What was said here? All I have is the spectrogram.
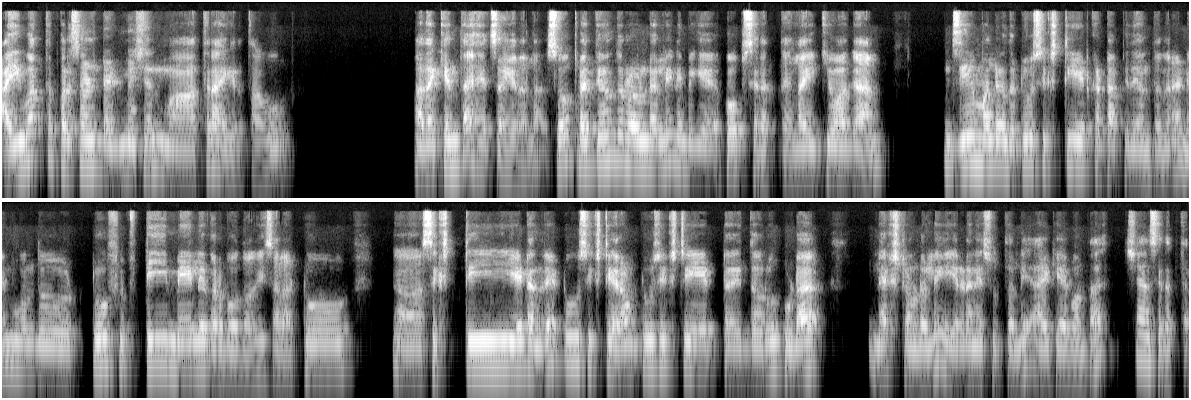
ಐವತ್ತು ಪರ್ಸೆಂಟ್ ಅಡ್ಮಿಷನ್ ಮಾತ್ರ ಆಗಿರ್ತಾವು. ಅದಕ್ಕಿಂತ ಹೆಚ್ಚಾಗಿರಲ್ಲ. ಸೊ ಪ್ರತಿಯೊಂದು ರೌಂಡ್ ಅಲ್ಲಿ ನಿಮಗೆ ಹೋಪ್ಸ್ ಇರುತ್ತೆ. ಲೈಕ್ ಇವಾಗ ಜಿ ಎಂ ಅಲ್ಲಿ ಒಂದು two sixty eight cut off ಇದೆ ಅಂತಂದ್ರೆ ನಿಮ್ಗೊಂದು ಟೂ ಫಿಫ್ಟಿ ಮೇಲೆ ಬರ್ಬೋದು ಈ ಸಲ. ಟೂ ಸಿಕ್ಸ್ಟಿ ಏಟ್ ಅಂದ್ರೆ two sixty around two sixty eight ಇದ್ದವರು ಕೂಡ ನೆಕ್ಸ್ಟ್ ರೌಂಡಲ್ಲಿ ಎರಡನೇ ಸುತ್ತಲ್ಲಿ ಆಯ್ಕೆ ಆಗುವಂತ ಚಾನ್ಸ್ ಇರುತ್ತೆ.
